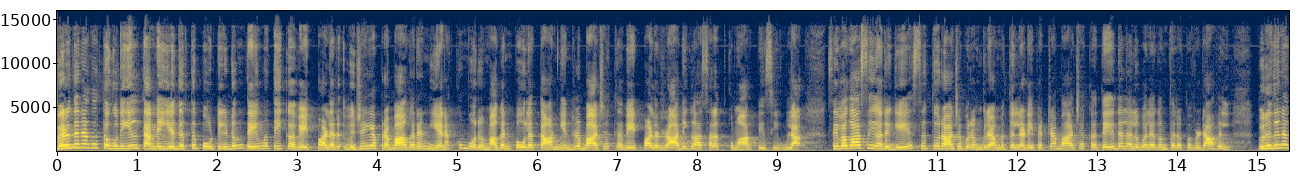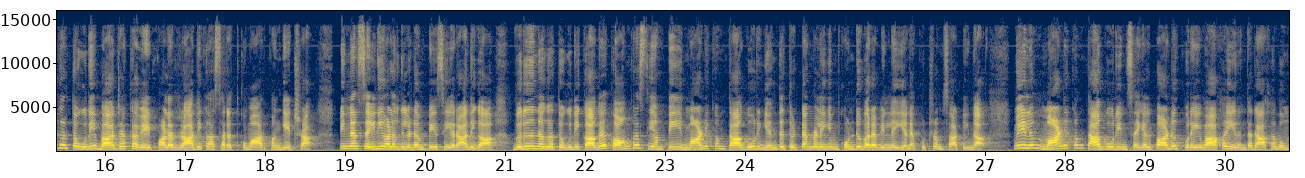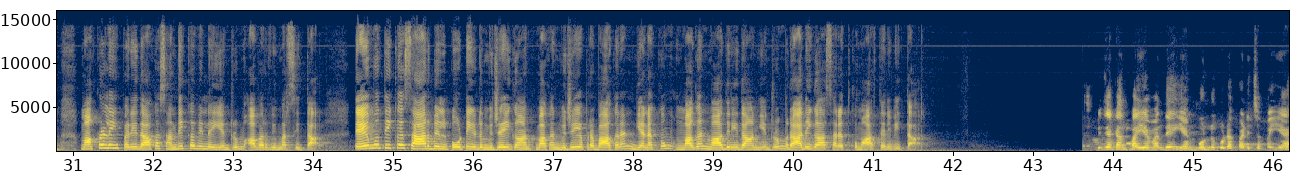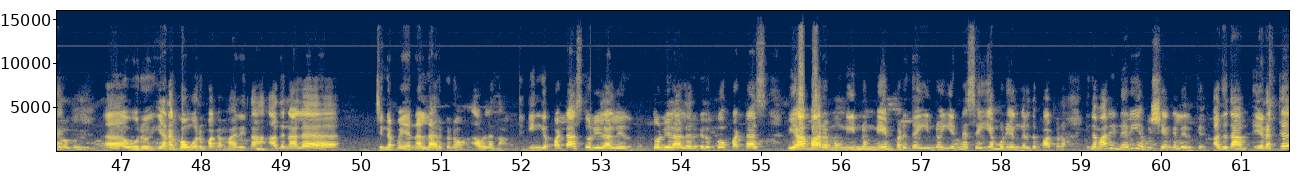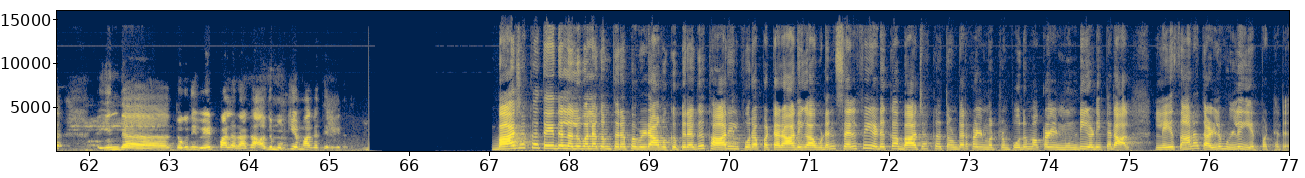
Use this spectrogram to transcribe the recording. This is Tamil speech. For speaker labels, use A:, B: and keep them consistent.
A: விருதுநகர் தொகுதியில் தன்னை எதிர்த்து போட்டியிடும் தேமுதிக வேட்பாளர் விஜய பிரபாகரன் எனக்கும் ஒரு மகன் போலத்தான் என்று பாஜக வேட்பாளர் ராதிகா சரத்குமார் பேசியுள்ளார். சிவகாசி அருகே சித்துராஜபுரம் கிராமத்தில் நடைபெற்ற பாஜக தேர்தல் அலுவலகம் திறப்பு விழாவில் விருதுநகர் தொகுதி பாஜக வேட்பாளர் ராதிகா சரத்குமார் பங்கேற்றார். பின்னர் செய்தியாளர்களிடம் பேசிய ராதிகா விருதுநகர் தொகுதிக்காக காங்கிரஸ் எம்பி மாணிக்கம் தாகூர் எந்த திட்டங்களையும் கொண்டு வரவில்லை என குற்றம் சாட்டினார். மேலும் மாணிக்கம் தாகூரின் செயல்பாடு குறைவாக இருந்ததாகவும் மக்களை பெரிதாக சந்திக்கவில்லை என்றும் அவர் விமர்சித்தார். தேமுதிக சார்பில் போட்டியிடும் விஜயகாந்த் மகன் விஜய பிரபாகரன் எனக்கும் மகன் மாதிரிதான் என்றும் ராதிகா சரத்குமார் தெரிவித்தார்.
B: விஜயகாந்த் பையன் வந்து என் பொண்ணு கூட படித்த பையன். ஒரு எனக்கும் ஒரு மகன் மாதிரி தான் அதனால சின்ன பையன் நல்லா இருக்கணும் அவ்வளவுதான். இங்க பட்டாஸ் தொழிலாளர் தொழிலாளர்களுக்கும் பட்டாஸ் வியாபாரமும் இன்னும் மேம்படுத்த இன்னும் என்ன செய்ய முடியுங்கிறத பார்க்கணும். இந்த மாதிரி நிறைய விஷயங்கள் இருக்கு. அதுதான் எனக்கு இந்த தொகுதி வேட்பாளராக அது முக்கியமாக தெரிகிறது.
A: பாஜக தேர்தல் அலுவலகம் திறப்பு விழாவுக்கு பிறகு காரில் புறப்பட்ட ராதிகாவுடன் செல்ஃபி எடுக்க பாஜக தொண்டர்கள் மற்றும் பொதுமக்கள் முண்டியடித்ததால் லேசான தள்ளுமுள்ளு ஏற்பட்டது.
